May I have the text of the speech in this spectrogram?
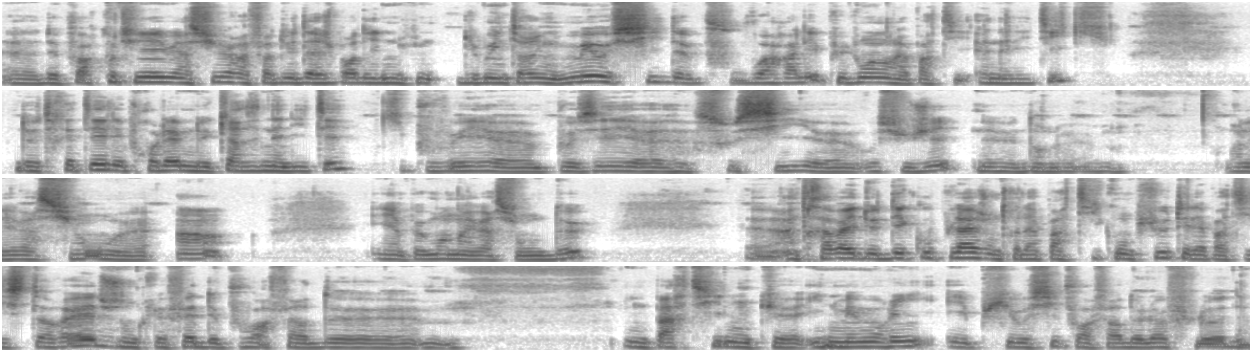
euh, de pouvoir continuer bien sûr à faire du dashboarding, du monitoring, mais aussi de pouvoir aller plus loin dans la partie analytique, de traiter les problèmes de cardinalité qui pouvaient euh, poser euh, souci au sujet dans, dans les versions 1 et un peu moins dans les versions 2 un travail de découplage entre la partie compute et la partie storage, donc le fait de pouvoir faire de, une partie donc euh, in-memory et puis aussi pouvoir faire de l'offload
